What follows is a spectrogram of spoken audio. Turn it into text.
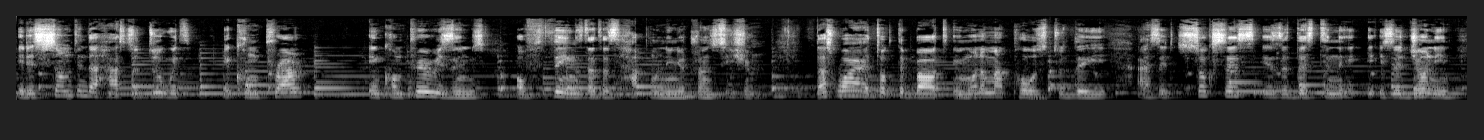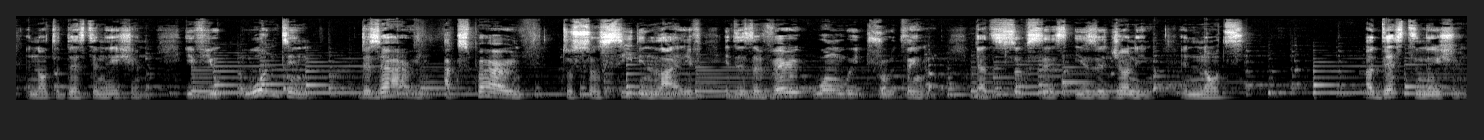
It is something that has to do with a compare in comparisons of things that has happened in your transition. That's why I talked about in one of my posts today. I said success is a destiny, is a journey and not a destination. If you wanting, desiring, aspiring to succeed in life, it is a very one-way true thing that success is a journey and not a destination.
